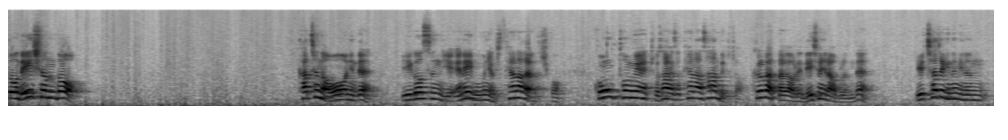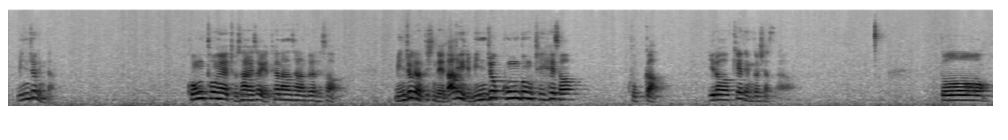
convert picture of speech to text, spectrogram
또 네이션도 같은 어원인데 이것은 이 NA 부분이 역시 태어나다는 뜻이고 공통의 조상에서 태어난 사람들이죠. 그걸 갖다가 원래 네이션이라고 불렀는데 1차적인 의미는 민족입니다. 공통의 조상에서 태어난 사람들 해서 민족이라는 뜻인데 나중에 이제 민족 공동체 해서 국가 이렇게 된 것이었어요. 또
